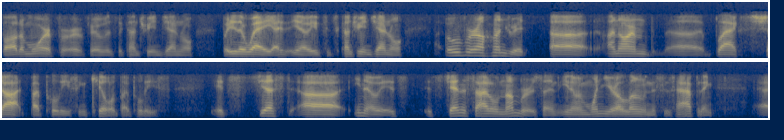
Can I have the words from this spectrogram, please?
Baltimore or if it was the country in general. But either way, I, you know, if it's the country in general, over a hundred uh, unarmed uh, blacks shot by police and killed by police. It's just uh, you know it's it's genocidal numbers, and you know in one year alone this is happening, uh,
